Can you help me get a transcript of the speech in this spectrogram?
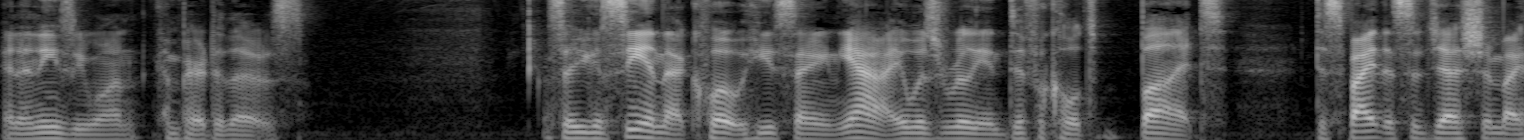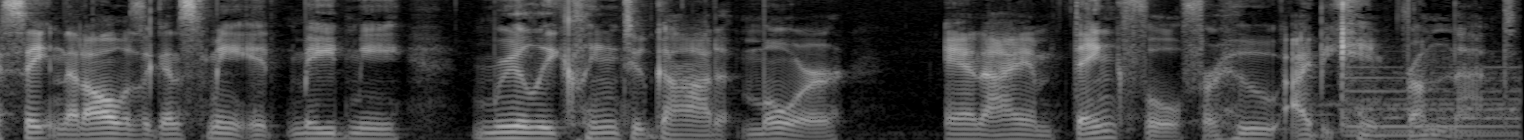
and an easy one compared to those. So you can see in that quote, he's saying, Yeah, it was really difficult, but despite the suggestion by Satan that all was against me, it made me really cling to God more. And I am thankful for who I became from that.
